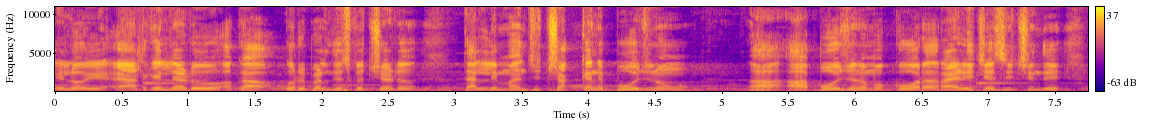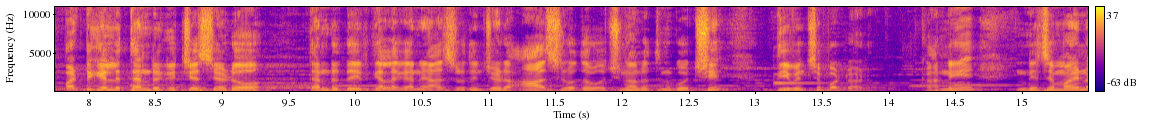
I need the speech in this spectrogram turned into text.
ఏలో ఏటకెళ్ళాడు? ఒక గొర్రెపిల్లని తీసుకొచ్చాడు. తల్లి మంచి చక్కని భోజనం ఆ- భోజనము కూర రెడీ చేసి ఇచ్చింది. పట్టుకెళ్ళి తండ్రికి ఇచ్చేసాడు. తండ్రి దగ్గరికి వెళ్ళగానే ఆశీర్వదించాడు. ఆశీర్వాద వచనాలు అతనికి వచ్చి దీవించబడ్డాడు. కానీ నిజమైన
